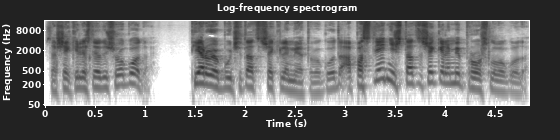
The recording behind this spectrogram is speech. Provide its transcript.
за шекели следующего года. Первые будут считаться шекелями этого года, а последние считаться шекелями прошлого года.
